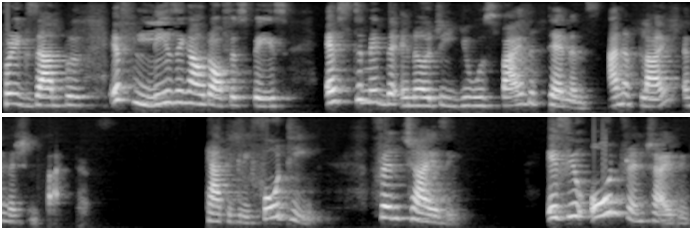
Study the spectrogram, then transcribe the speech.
For example, if leasing out office space, estimate the energy used by the tenants and apply emission factors. Category 14, franchisee. If you own franchises,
